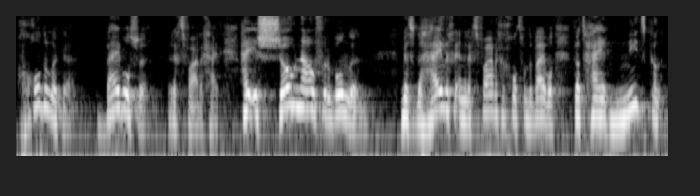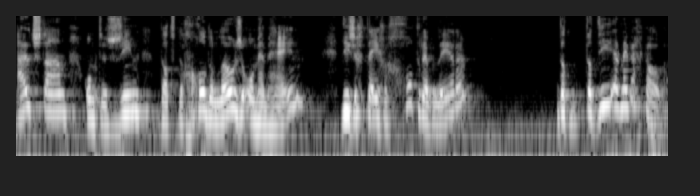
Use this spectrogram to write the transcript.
Goddelijke, bijbelse rechtvaardigheid. Hij is zo nauw verbonden met de heilige en rechtvaardige God van de Bijbel, dat hij het niet kan uitstaan om te zien dat de goddelozen om hem heen, die zich tegen God rebelleren, dat, dat die ermee wegkomen.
